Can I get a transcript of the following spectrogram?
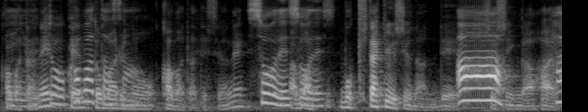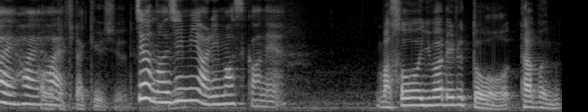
川端ね。っていうとテント川端さん丸の川端ですよね。そうですあそうです。まあ僕北九州なんで出身がはい。はいはいはい。北九州です、じゃあ馴染みありますかね？まあそう言われると多分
